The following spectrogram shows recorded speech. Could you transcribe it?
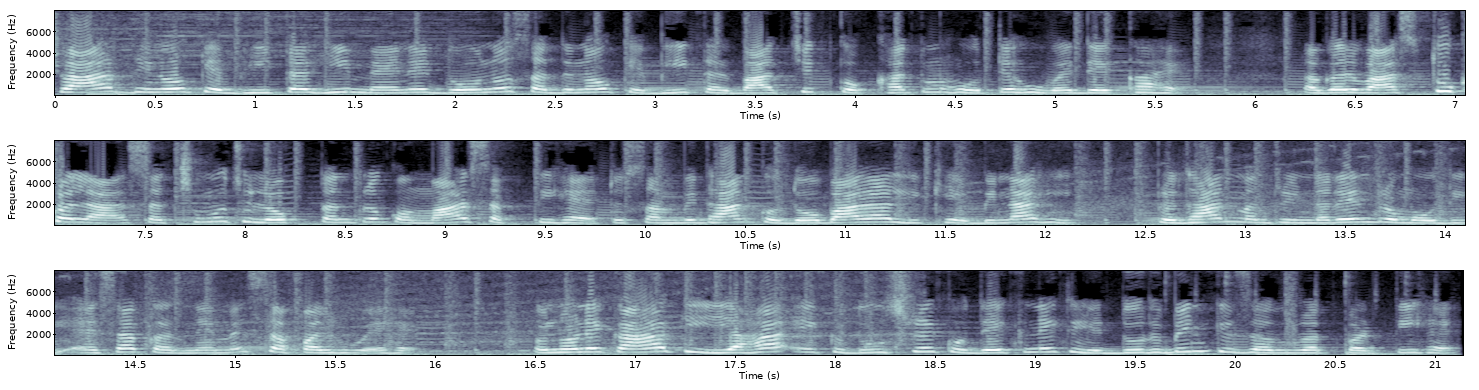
चार दिनों के भीतर ही मैंने दोनों सदनों के भीतर बातचीत को खत्म होते हुए देखा है। अगर वास्तुकला सचमुच लोकतंत्र को मार सकती है तो संविधान को दोबारा लिखे बिना ही प्रधानमंत्री नरेंद्र मोदी ऐसा करने में सफल हुए हैं। उन्होंने कहा कि यहाँ एक दूसरे को देखने के लिए दूरबीन की ज़रूरत पड़ती है,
